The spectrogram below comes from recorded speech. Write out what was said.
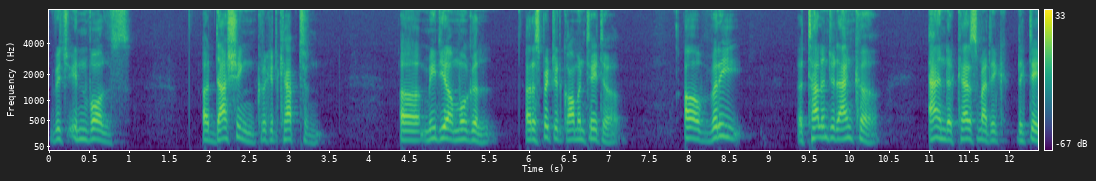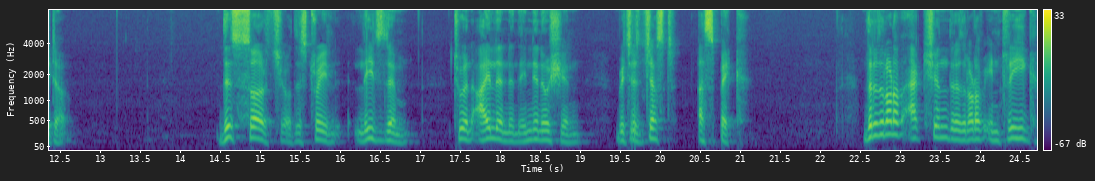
which involves a dashing cricket captain, a media mogul, a respected commentator, a very a talented anchor, and a charismatic dictator. This search or this trail leads them to an island in the Indian Ocean which is just a speck. There is a lot of action, there is a lot of intrigue,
